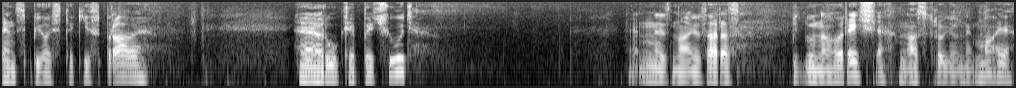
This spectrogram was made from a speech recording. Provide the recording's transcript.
Принципі, ось такі справи. Е, Руки печуть. Е, Не знаю, зараз піду на горище, настрою немає.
